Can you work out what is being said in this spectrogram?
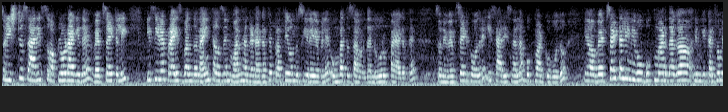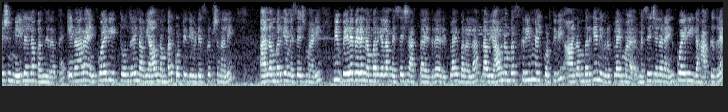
so ಇಷ್ಟು ಸ್ಯಾರೀಸ್ ಅಪ್ಲೋಡ್ ಆಗಿದೆ ವೆಬ್ಸೈಟ್ ಅಲ್ಲಿ. ಈ ಸೀರೆ ಪ್ರೈಸ್ ಬಂದು ನೈನ್ ತೌಸಂಡ್ ಒನ್ ಹಂಡ್ರೆಡ್ ಆಗುತ್ತೆ. ಪ್ರತಿಯೊಂದು ಸೀರೆಯ ಬೆಲೆ ಒಂಬತ್ತು ಸಾವಿರದ ನೂರು ರೂಪಾಯಿ ಆಗುತ್ತೆ. ಸೊ ನೀವು ವೆಬ್ಸೈಟ್ ಹೋದ್ರೆ ಈ ಸ್ಯಾರೀಸ್ನೆಲ್ಲ ಬುಕ್ ಮಾಡ್ಕೋಬಹುದು ವೆಬ್ಸೈಟ್ ಅಲ್ಲಿ ನೀವು ಬುಕ್ ಮಾಡಿದಾಗ ನಿಮ್ಗೆ ಕನ್ಫರ್ಮೇಶನ್ ಮೇಲ್ ಎಲ್ಲ ಬಂದಿರುತ್ತೆ. ಏನಾರ ಎನ್ಕ್ವೈರಿ ಇತ್ತು ಅಂದ್ರೆ ನಾವು ಯಾವ ನಂಬರ್ ಕೊಟ್ಟಿದ್ದೀವಿ ಡಿಸ್ಕ್ರಿಪ್ಷನ್ ಅಲ್ಲಿ, ಆ ನಂಬರ್ಗೆ ಮೆಸೇಜ್ ಮಾಡಿ. ನೀವು ಬೇರೆ ಬೇರೆ ನಂಬರ್ಗೆಲ್ಲ ಮೆಸೇಜ್ ಹಾಕ್ತಾ ಇದ್ರೆ ರಿಪ್ಲೈ ಬರಲ್ಲ. ನಾವು ಯಾವ ನಂಬರ್ ಸ್ಕ್ರೀನ್ ಮೇಲೆ ಕೊಡ್ತೀವಿ, ಆ ನಂಬರ್ಗೆ ನೀವು ರಿಪ್ಲೈ ಮೆಸೇಜ್ ಏನಾರ ಎನ್ಕ್ವೈರಿ ಈಗ ಹಾಕಿದ್ರೆ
